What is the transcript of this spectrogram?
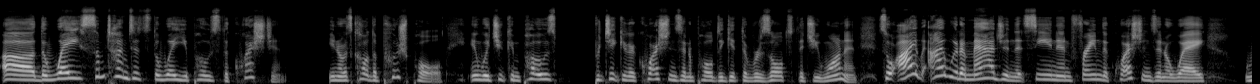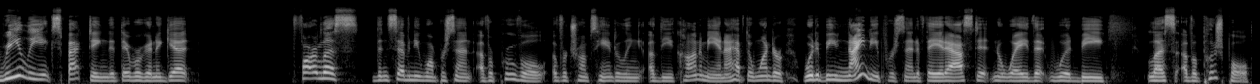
uh, the way, sometimes it's the way you pose the question. You know, it's called a push poll, in which you can pose particular questions in a poll to get the results that you wanted. So I, I would imagine that CNN framed the questions in a way really expecting that they were going to get far less than 71% of approval over Trump's handling of the economy. And I have to wonder would it be 90% if they had asked it in a way that would be less of a push pull?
